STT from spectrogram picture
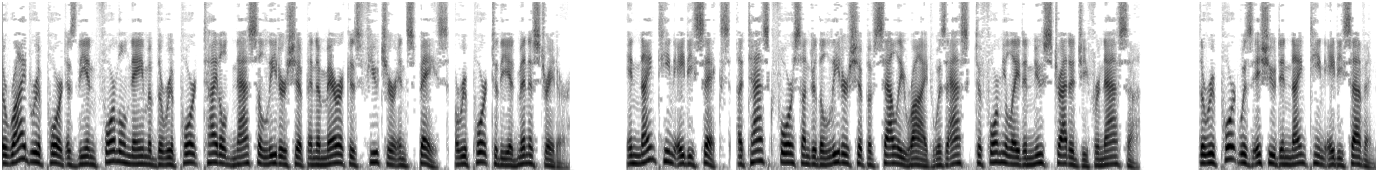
The RIDE Report is the informal name of the report titled NASA Leadership and America's Future in Space, a report to the Administrator. In 1986, a task force under the leadership of Sally Ride was asked to formulate a new strategy for NASA. The report was issued in 1987.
